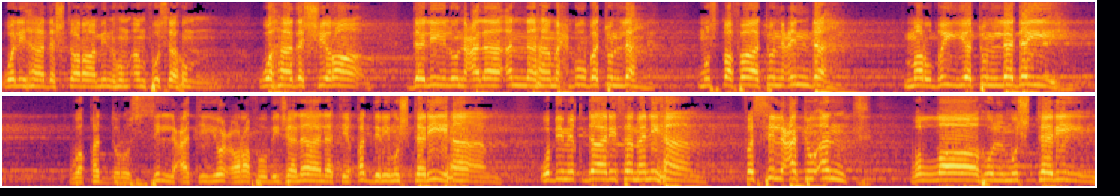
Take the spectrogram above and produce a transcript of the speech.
ولهذا اشترى منهم أنفسهم وهذا الشراء دليل على أنها محبوبة له مصطفاة عنده مرضية لديه. وقدر السلعة يعرف بجلالة قدر مشتريها وبمقدار ثمنها. فالسلعة أنت والله المشتري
